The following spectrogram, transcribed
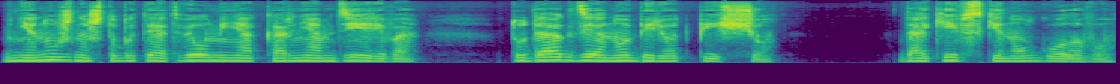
Мне нужно, чтобы ты отвел меня к корням дерева, туда, где оно берет пищу». Даки вскинул голову.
